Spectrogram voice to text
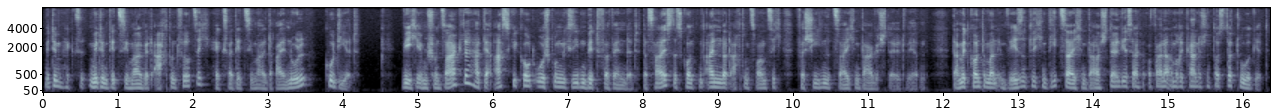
mit dem, Hex mit dem Dezimalwert 48, Hexadezimal 30, kodiert. Wie ich eben schon sagte, hat der ASCII-Code ursprünglich 7 Bit verwendet. Das heißt, es konnten 128 verschiedene Zeichen dargestellt werden. Damit konnte man im Wesentlichen die Zeichen darstellen, die es auf einer amerikanischen Tastatur gibt.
